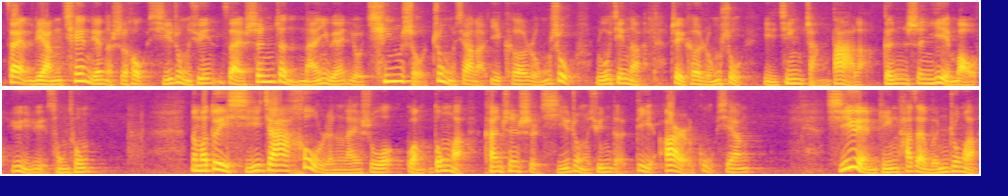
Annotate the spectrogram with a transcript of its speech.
在两千年的时候，习仲勋在深圳南园有亲手种下了一棵榕树。如今呢，这棵榕树已经长大了，根深叶茂，郁郁葱葱。那么对习家后人来说，广东啊，堪称是习仲勋的第二故乡。习远平他在文中啊，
